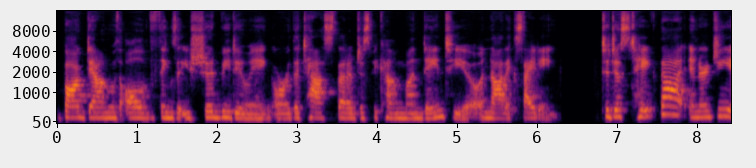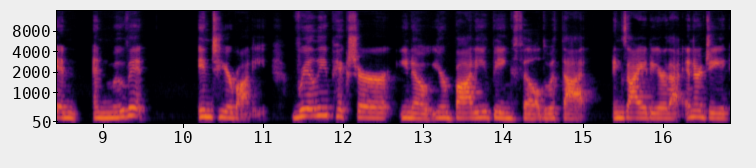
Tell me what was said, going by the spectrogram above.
bogged down with all of the things that you should be doing or the tasks that have just become mundane to you and not exciting to just take that energy and and move it into your body. Really picture you know your body being filled with that anxiety or that energy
